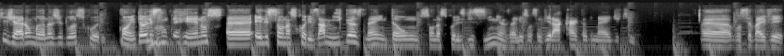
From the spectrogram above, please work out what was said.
que geram manas de duas cores. Bom, então eles uhum. são terrenos, é, eles são nas cores amigas, né? Então são das cores vizinhas ali. Se você virar a carta do Magic, é, você vai ver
